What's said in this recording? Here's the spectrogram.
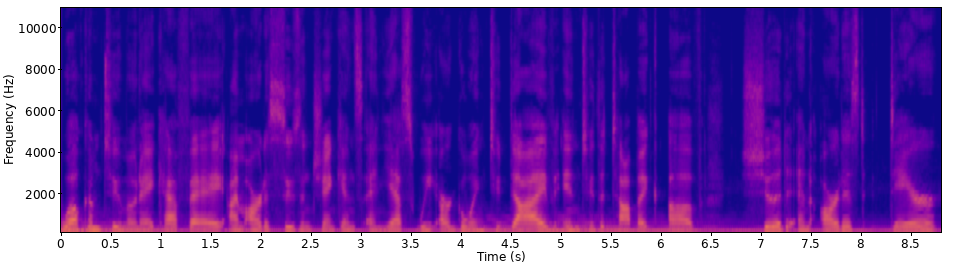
Welcome to Monet Cafe. I'm artist Susan Jenkins, and yes, we are going to dive into the topic of should an artist dare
